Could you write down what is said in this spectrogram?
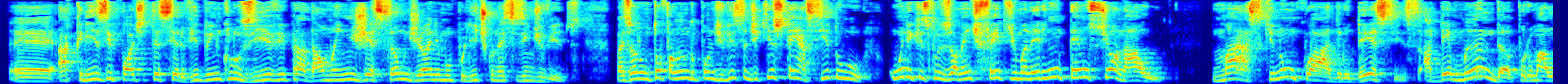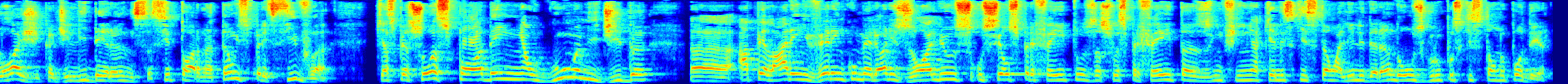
é, a crise pode ter servido, inclusive, para dar uma injeção de ânimo político nesses indivíduos. Mas eu não estou falando do ponto de vista de que isso tenha sido único e exclusivamente feito de maneira intencional, mas que num quadro desses, a demanda por uma lógica de liderança se torna tão expressiva que as pessoas podem, em alguma medida, uh, apelarem e verem com melhores olhos os seus prefeitos, as suas prefeitas, enfim, aqueles que estão ali liderando ou os grupos que estão no poder.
